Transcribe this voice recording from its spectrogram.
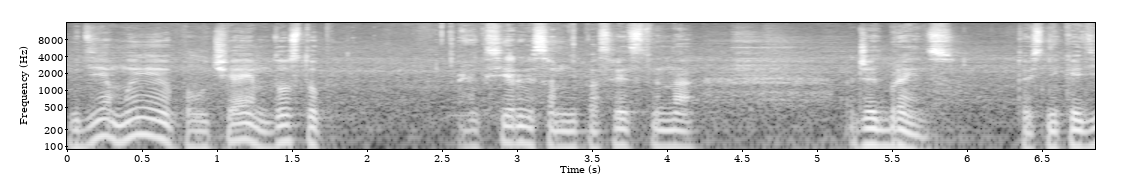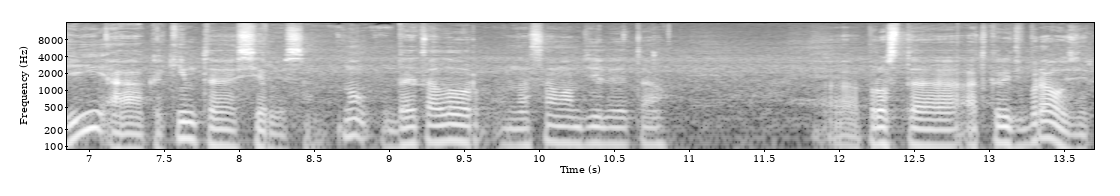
где мы получаем доступ к сервисам непосредственно JetBrains. То есть не к IDE, а каким-то сервисам. Ну, Datalore на самом деле это а, просто открыть в браузере,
